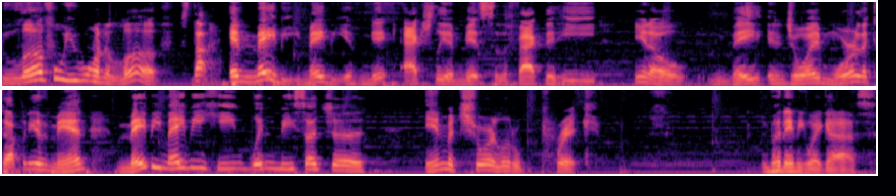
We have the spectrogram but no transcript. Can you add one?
love who you want to love. Stop. And maybe, maybe if Nick actually admits to the fact that he, you know, may enjoy more of the company of men, maybe, maybe he wouldn't be such a immature little prick. But anyway, guys,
